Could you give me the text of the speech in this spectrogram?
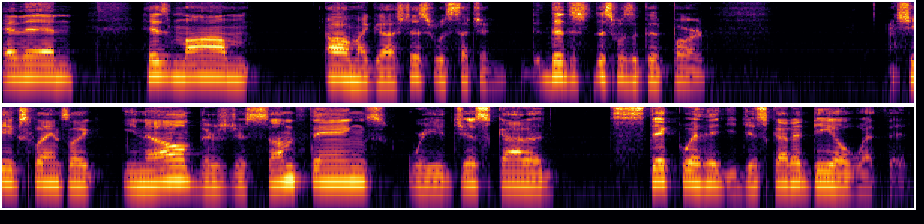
And then his mom, oh my gosh, this was such a this this was a good part. She explains like, you know, there's just some things where you just gotta stick with it. You just gotta deal with it.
